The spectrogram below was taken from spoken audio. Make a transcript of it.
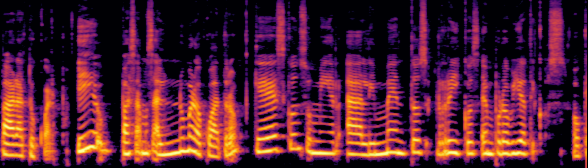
para tu cuerpo. Y pasamos al número 4, que es consumir alimentos ricos en probióticos, ¿ok?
